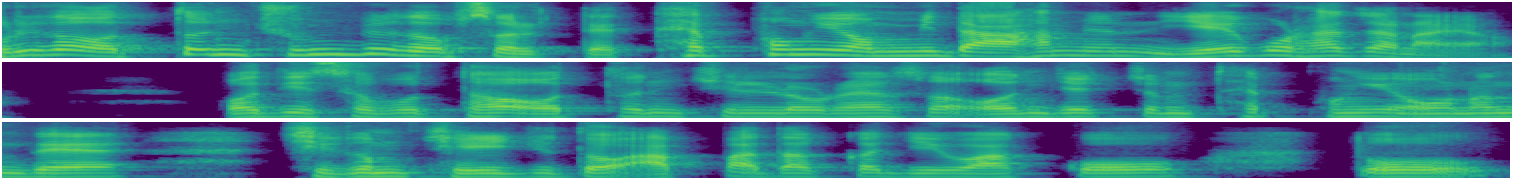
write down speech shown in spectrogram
우리가 어떤 준비가 없을 때 태풍이 옵니다 하면 예고를 하잖아요. 어디서부터 어떤 진로를 해서 언제쯤 태풍이 오는데 지금 제주도 앞바다까지 왔고 또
